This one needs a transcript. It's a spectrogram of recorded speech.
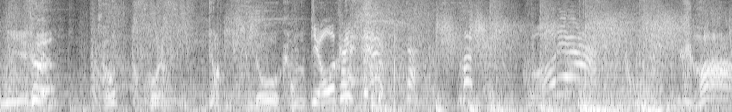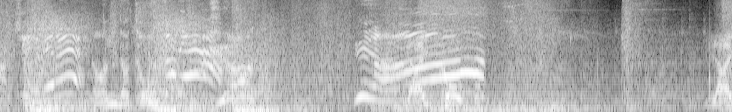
見えるとほらだどうかな了解っすはっおりゃか決めるなんだとうわ来ー候補来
